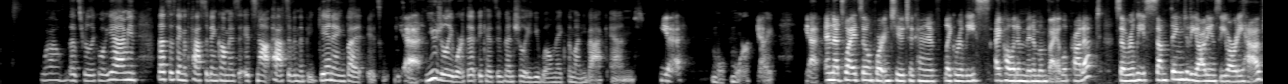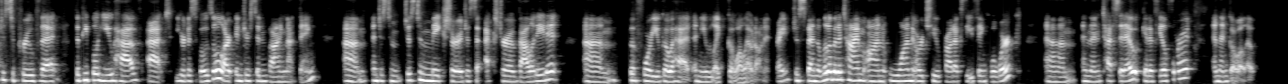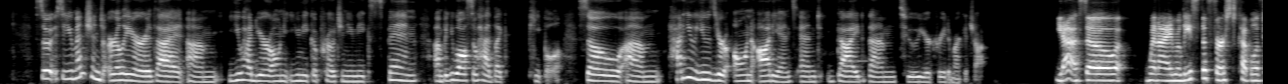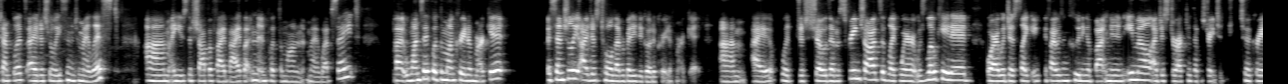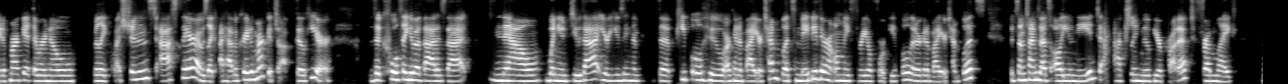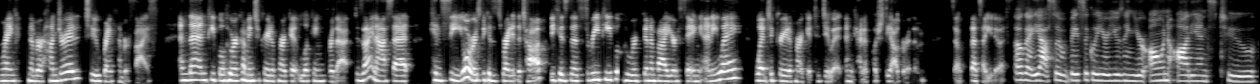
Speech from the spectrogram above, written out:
Wow, that's really cool. Yeah, I mean, that's the thing with passive income is it's not passive in the beginning, but it's yeah usually worth it because eventually you will make the money back and yeah more, more yeah. right? Yeah, and that's why it's so important too to kind of like release. I call it a minimum viable product. So release something to the audience that you already have, just to prove that the people you have at your disposal are interested in buying that thing, um, and just to just to make sure, just to extra validate it um, before you go ahead and you like go all out on it, right? Just spend a little bit of time on one or two products that you think will work, um, and then test it out, get a feel for it, and then go all out. So, so you mentioned earlier that um, you had your own unique approach and unique spin, um, but you also had like people. So, um, how do you use your own audience and guide them to your creative market shop? Yeah. So when I released the first couple of templates, I just released them to my list. Um, I used the Shopify buy button and put them on my website. But once I put them on Creative Market, essentially I just told everybody to go to Creative Market. Um, I would just show them screenshots of like where it was located, or I would just like if I was including a button in an email, I just directed them straight to, to Creative Market. There were no really questions to ask there. I was like, I have a Creative Market shop, go here. The cool thing about that is that now when you do that you're using the the people who are going to buy your templates. Maybe there are only three or four people that are going to buy your templates but sometimes that's all you need to actually move your product from like rank number 100 to rank number 5 and then people who are coming to creative market looking for that design asset can see yours because it's right at the top because the three people who were going to buy your thing anyway went to creative market to do it and kind of push the algorithm so that's how you do it. Okay, yeah. So basically, you're using your own audience to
